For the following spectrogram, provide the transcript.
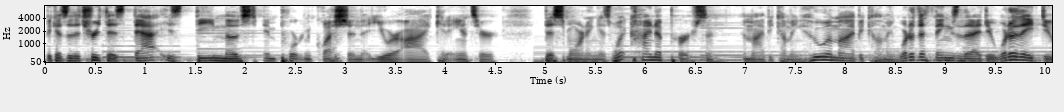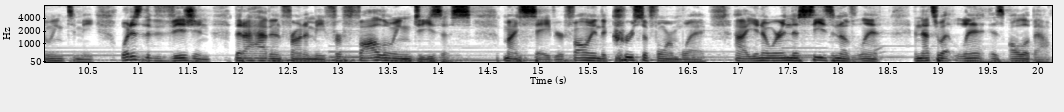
Because the truth is, that is the most important question that you or I could answer this morning is what kind of person am I becoming? Who am I becoming? What are the things that I do? What are they doing to me? What is the vision that I have in front of me for following Jesus, my Savior, following the cruciform way? Uh, you know, we're in this season of Lent, and that's what Lent is all about,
